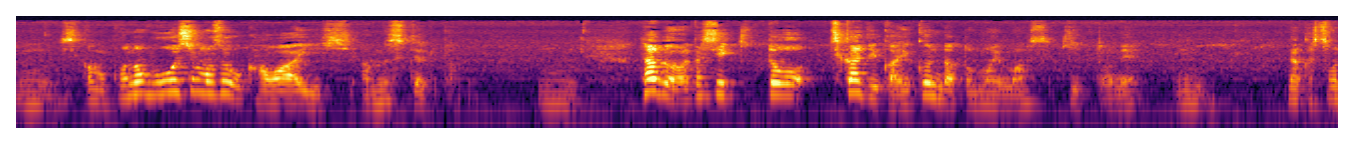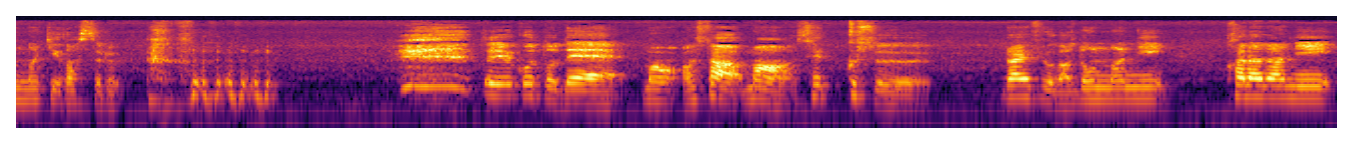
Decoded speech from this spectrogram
うん、しかもこの帽子もすごい可愛いしアムステルだもん、うん、多分私きっと近々行くんだと思いますきっとね。うん。なんかそんな気がする。ということでまあ朝まあセックスライフがどんなに体に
